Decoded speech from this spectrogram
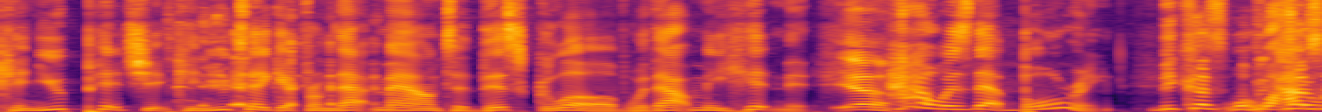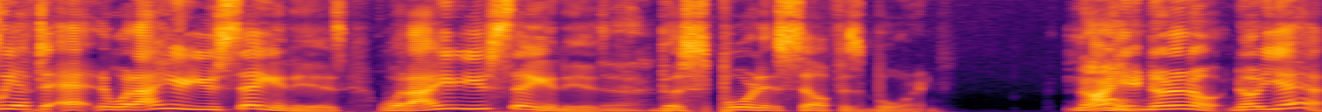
can you pitch it? Can you take it from that mound to this glove without me hitting it? Yeah. How is that boring? Because- Wh- why do we have to? Add, what I hear you saying is what I hear you saying is the sport itself is boring. No, hear, no, no, no, no. Yeah,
